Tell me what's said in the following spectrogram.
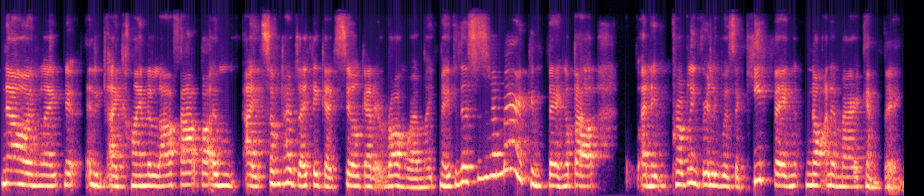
now I'm like, I kind of laugh at, but I'm, I sometimes I think I still get it wrong where I'm like, maybe this is an American thing about and it probably really was a key thing, not an American thing.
